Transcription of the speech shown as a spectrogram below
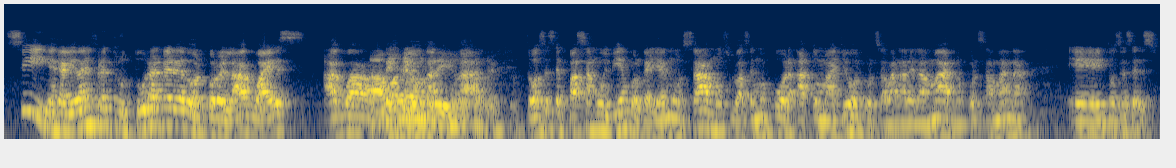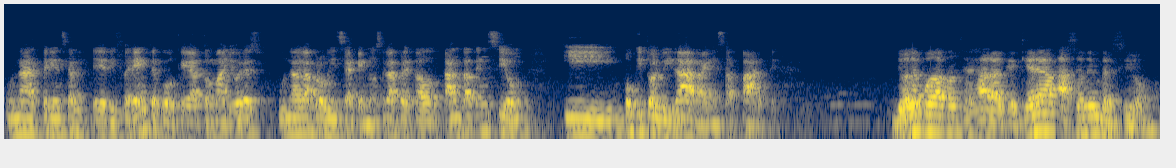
Sí, en realidad la infraestructura alrededor, pero el agua es agua, agua de, un natural. Entonces se pasa muy bien porque allá almorzamos, lo hacemos por Atomayor, por Sabana de la Mar, no por Samana. Eh, entonces es una experiencia eh, diferente porque Atomayor es una de las provincias que no se le ha prestado tanta atención y un poquito olvidada en esa parte yo le puedo aconsejar al que quiera hacer una inversión,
